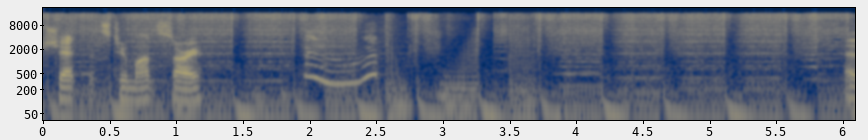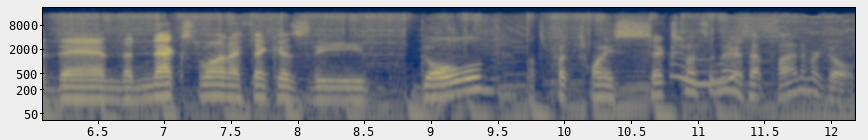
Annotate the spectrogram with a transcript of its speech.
Shit, it's two months. Sorry. And then the next one, I think, is the gold. Let's put 26 months in there. Is that platinum or gold?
